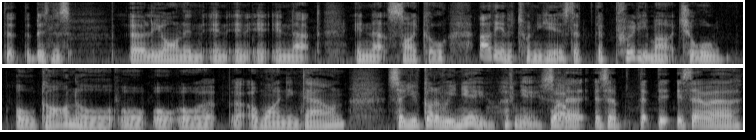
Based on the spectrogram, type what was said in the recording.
the, the business early on in, in, in, in that in that cycle, at the end of twenty years, they're, they're pretty much all all gone or or, or, or are winding down. So you've got to renew, haven't you? So well, there is a is there a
